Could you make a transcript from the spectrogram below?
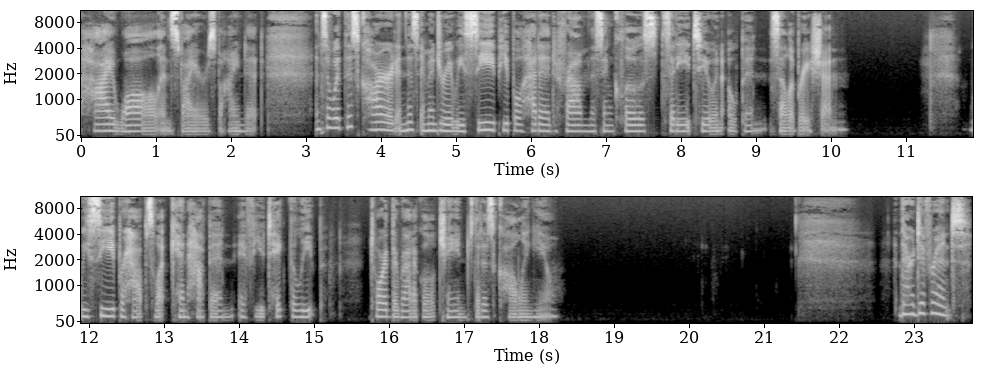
high wall and spires behind it. And so with this card and this imagery, we see people headed from this enclosed city to an open celebration. We see perhaps what can happen if you take the leap toward the radical change that is calling you. There are different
